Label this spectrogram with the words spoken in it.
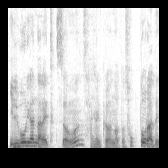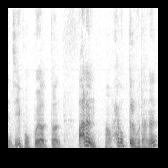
일본이란 나라의 특성은 사실은 그런 어떤 속도라든지 복구의 어떤 빠른 어, 회복들보다는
